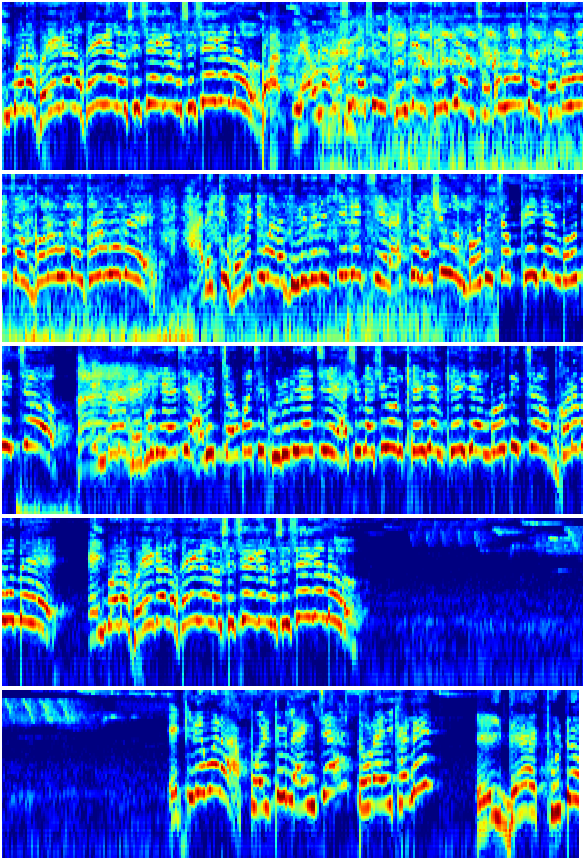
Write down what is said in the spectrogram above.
এইবার হয়ে গেল হয়ে গেল শেষ হয়ে গেল শেষ হয়ে গেল। আসুন আসুন খেয়ে যান খেয়ে যান সেটা ভাঙা চপ সেটা ভাঙা চপ গরম হবে গরম হবে। আরে কি হলো কি মানে দূরে দূরে কি দেখছেন? আসুন আসুন বৌদির চপ খেয়ে যান বৌদির চপ। এইবার বেগুনি আছে আলুর চপ আছে ফুলুরি আছে। আসুন আসুন খেয়ে যান খেয়ে যান বৌদির চপ গরম হবে। এইবার হয়ে গেল হয়ে গেল শেষ হয়ে গেল শেষ হয়ে গেল। এখানে মারা পল্টু ল্যাংচা তোরা এখানে? এই দেখ ফুটো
